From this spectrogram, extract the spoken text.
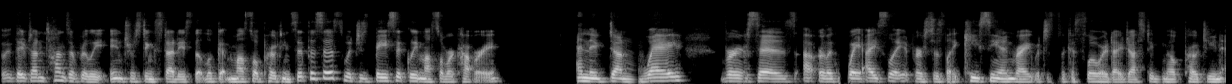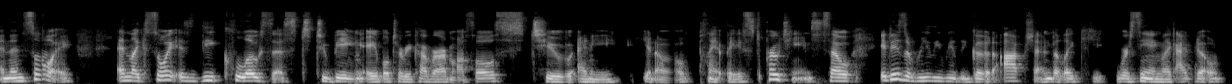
they've done tons of really interesting studies that look at muscle protein synthesis, which is basically muscle recovery. And they've done whey versus, uh, or like whey isolate versus like casein, right, which is like a slower digesting milk protein, and then soy. And like soy is the closest to being able to recover our muscles to any, you know, plant-based protein. So it is a really, really good option. But like we're seeing, like I don't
